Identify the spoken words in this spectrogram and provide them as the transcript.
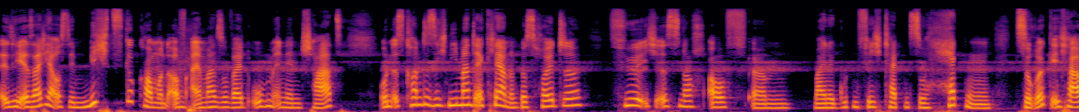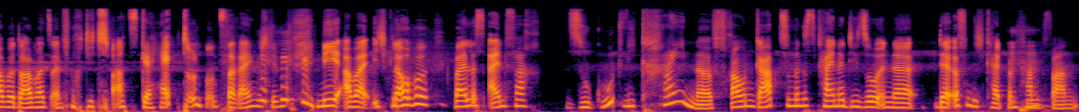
also ihr seid ja aus dem Nichts gekommen und auf mhm. einmal so weit oben in den Charts und es konnte sich niemand erklären und bis heute führe ich es noch auf ähm, meine guten Fähigkeiten zu hacken zurück. Ich habe damals einfach die Charts gehackt und uns da reingeschrieben. nee, aber ich glaube, weil es einfach so gut wie keine Frauen gab, zumindest keine, die so in der, der Öffentlichkeit mhm. bekannt mhm. waren.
